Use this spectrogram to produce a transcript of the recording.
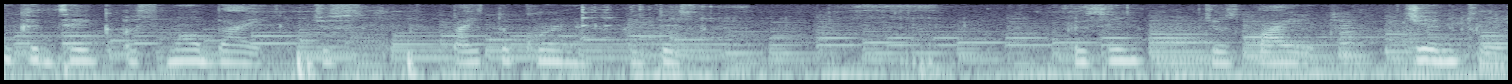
You can take a small bite. Just bite the corner like this. You see? Just bite it. Gentle.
